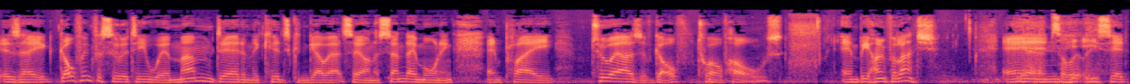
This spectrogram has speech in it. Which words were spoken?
is a golfing facility where mum, dad, and the kids can go out, say, on a Sunday morning and play two hours of golf, 12 holes, and be home for lunch. And absolutely. he, said,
